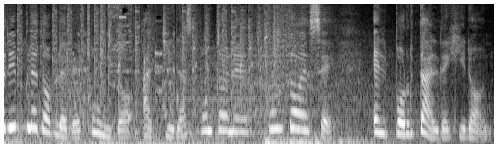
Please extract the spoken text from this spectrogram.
www.achiras.net.es, el portal de Girón.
